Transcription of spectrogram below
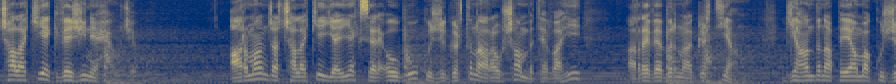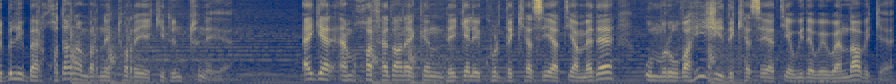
Çalakiyek vejînê hewce bû. Armanca çalakiyê ya yeksere ew bû ku ji girtina rewşan bi tevahî rêvebirina girtiyan, gihandina peyama ku ji bilî berxwedana mirinê tu rê yekî din tune ye. Eger em xwe feda nekin dê gelê Kurd di keseyatiya me de û mirovahî jî di keseyatiya wî de wê wenda bike.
